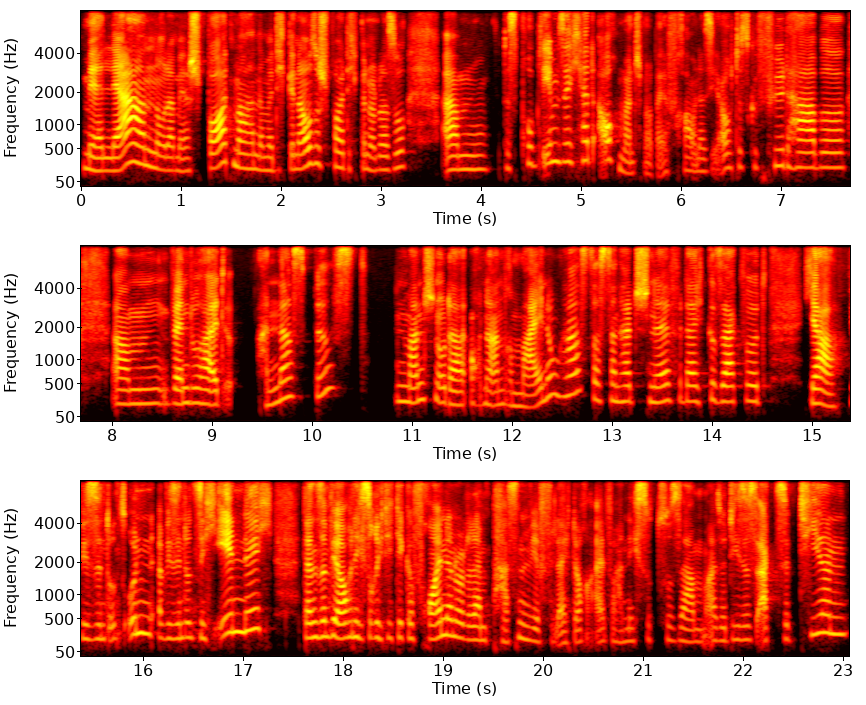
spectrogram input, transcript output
mehr lernen oder mehr Sport machen, damit ich genauso sportlich bin oder so. Ähm, das Problem sehe ich halt auch manchmal bei Frauen, dass ich auch das Gefühl habe, ähm, wenn du halt anders bist in manchen oder auch eine andere Meinung hast, dass dann halt schnell vielleicht gesagt wird, ja, wir sind uns un wir sind uns nicht ähnlich, dann sind wir auch nicht so richtig dicke Freundinnen oder dann passen wir vielleicht auch einfach nicht so zusammen. Also dieses Akzeptieren,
